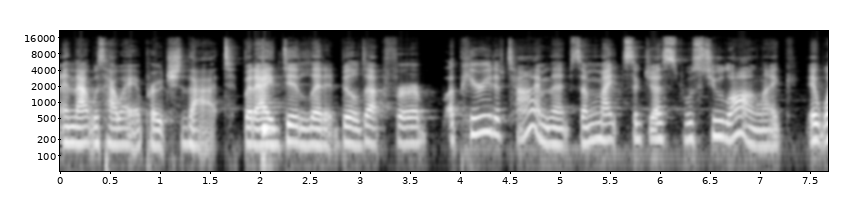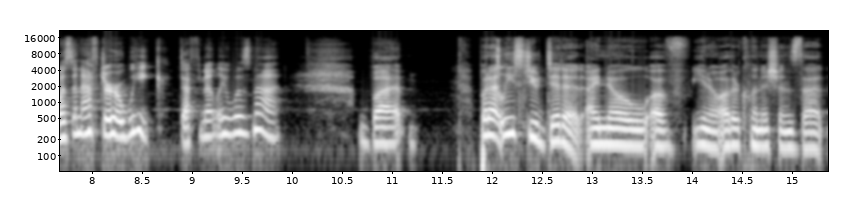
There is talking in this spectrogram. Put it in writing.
And that was how i approached that. But i mm. did let it build up for a period of time that some might suggest was too long. Like it wasn't after a week. Definitely was not. But but at least you did it. I know of you know other clinicians that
